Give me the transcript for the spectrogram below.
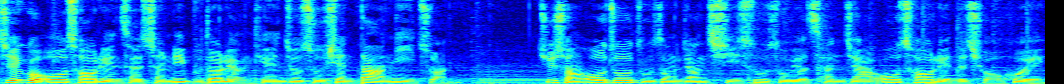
结果，欧超联才成立不到两天，就出现大逆转。据传，欧洲足总将起诉所有参加欧超联的球会。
